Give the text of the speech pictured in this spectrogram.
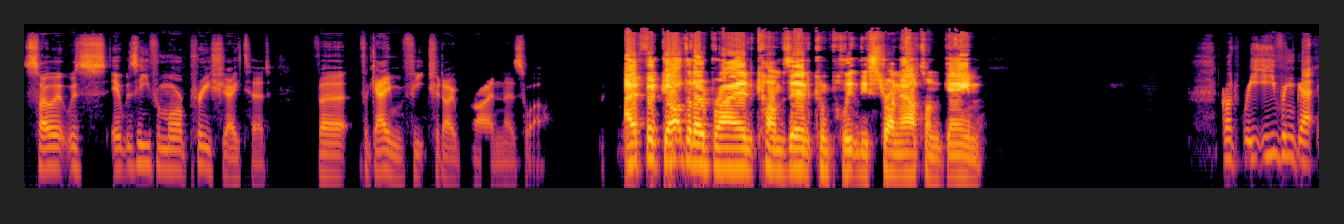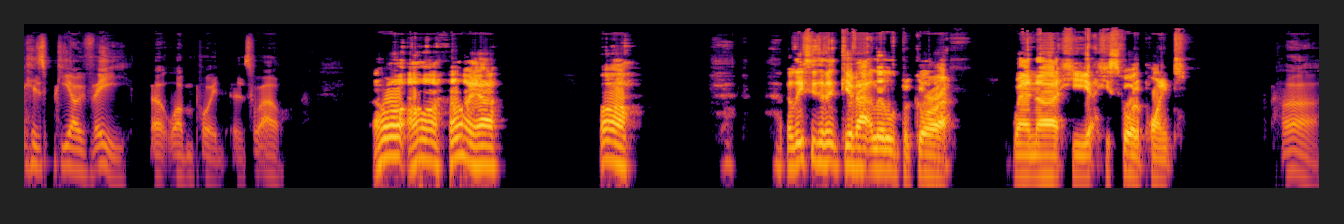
so it was it was even more appreciated. The the game featured O'Brien as well. I forgot that O'Brien comes in completely strung out on game. God, we even get his POV at one point as well. Oh, oh, oh, yeah. Oh. At least he didn't give out a little Bagora when uh, he he scored a point. Huh.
